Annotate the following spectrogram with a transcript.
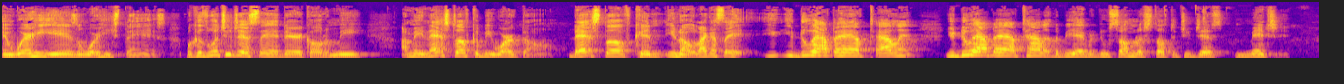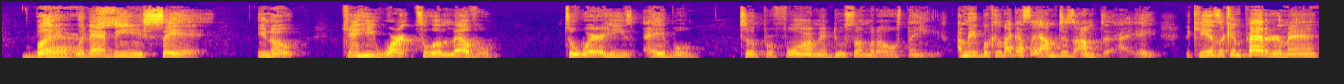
and where he is and where he stands. Because what you just said, Derico, to me, I mean, that stuff could be worked on. That stuff can, you know, like I said, you, you do have to have talent. You do have to have talent to be able to do some of the stuff that you just mentioned. But yes. with that being said, you know, can he work to a level to where he's able to perform and do some of those things? I mean, because like I said, I'm just, I'm, hey, the kid's a competitor, man.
